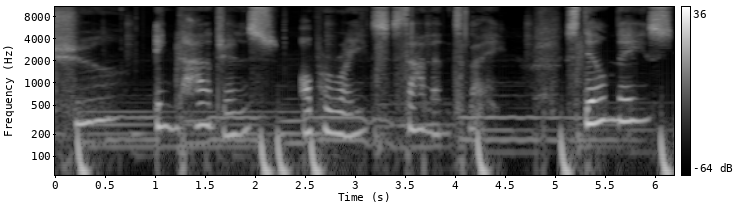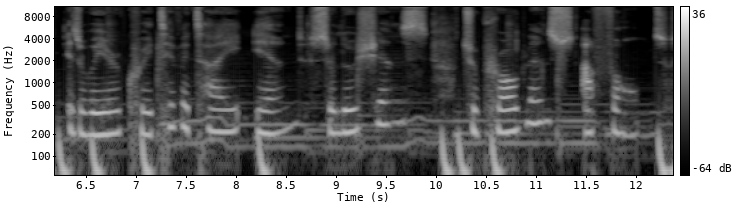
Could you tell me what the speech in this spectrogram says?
True intelligence operates silently. Stillness is where creativity and solutions to problems are found.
